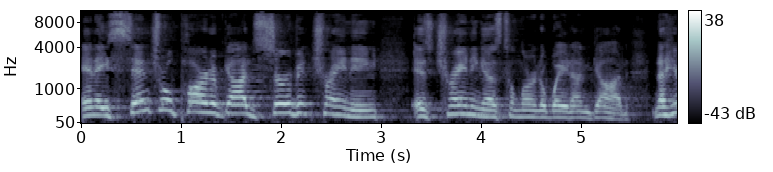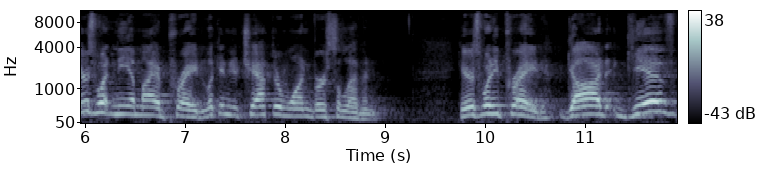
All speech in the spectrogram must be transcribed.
and a central part of God's servant training is training us to learn to wait on God. Now, here's what Nehemiah prayed. Look into chapter 1, verse 11. Here's what he prayed God, give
